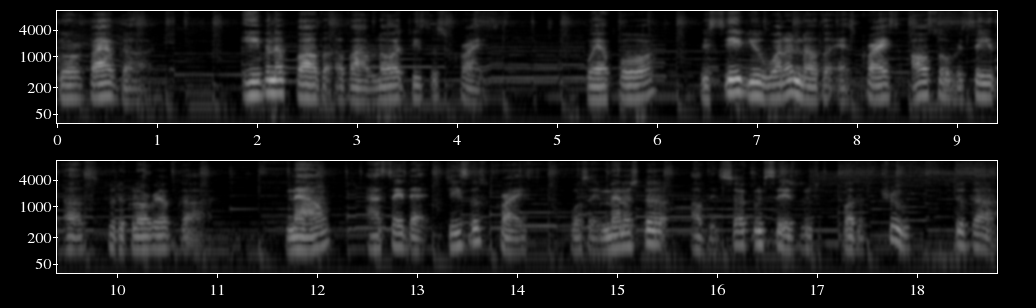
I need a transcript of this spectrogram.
glorify God, even the Father of our Lord Jesus Christ. Wherefore, receive you one another as Christ also received us to the glory of God. Now, I say that Jesus Christ was a minister of the circumcision for the truth to God,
